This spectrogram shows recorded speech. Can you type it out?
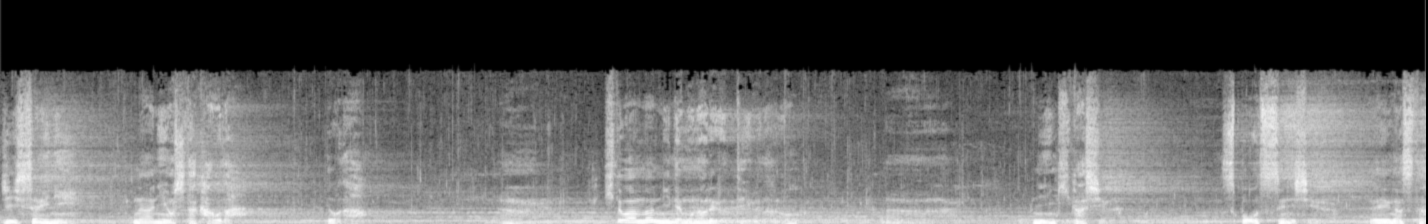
実際に何をした顔だ？どうだ？うん。人は何にでもなれるっていうだろう、うん、人気歌手スポーツ選手映画スター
